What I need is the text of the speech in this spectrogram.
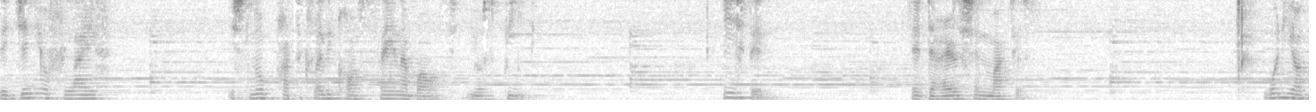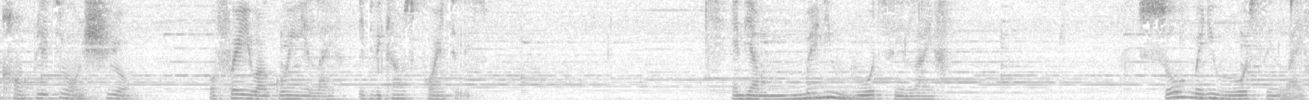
The journey of life is not particularly concerned about your speed. Instead, the direction matters. When you are completely unsure of where you are going in life, it becomes pointless. And there are many roads in life. So many roads in life.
